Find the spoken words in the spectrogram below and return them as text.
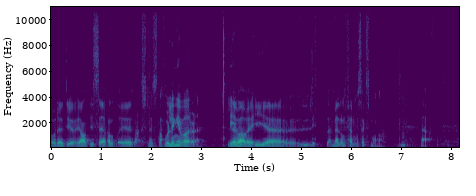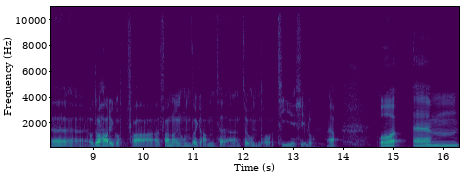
Og det, ja, de ser aldri dagslys. Hvor lenge varer det? Livet? Det varer i litt mellom fem og seks måneder. Ja. Og da har det gått fra, fra noen hundre gram til, til 110 kilo. Ja. Og um,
